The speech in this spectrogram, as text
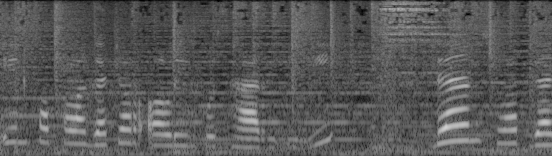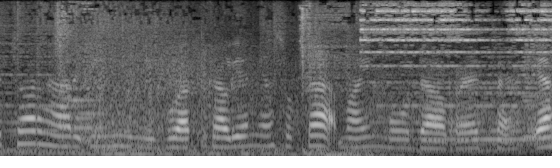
info pola gacor Olympus hari ini dan slot gacor hari ini nih buat kalian yang suka main modal receh ya.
